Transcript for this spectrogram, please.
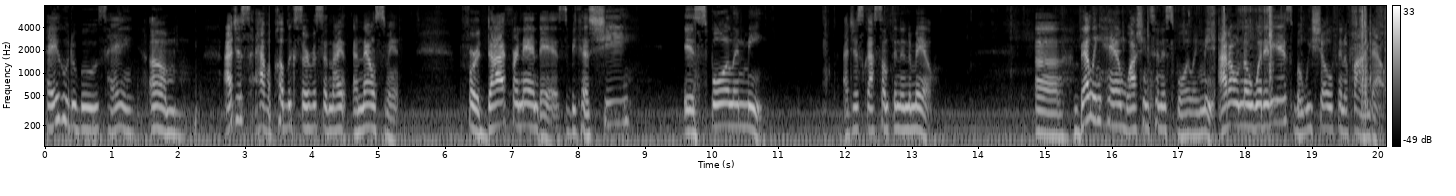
Hey, Hoodoo Boos. Hey. Um, I just have a public service announcement for Di Fernandez because she is spoiling me. I just got something in the mail. Uh, Bellingham, Washington is spoiling me. I don't know what it is, but we show finna find out.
